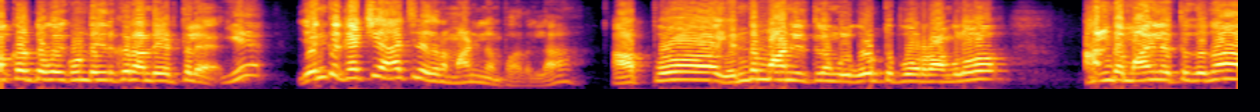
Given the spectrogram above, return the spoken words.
மக்கள் தொகை கொண்டு இருக்கிற அந்த இடத்துல. ஏன்? எங்க கட்சி ஆட்சியில் இருக்கிற மாநிலம் பாருங்களா. அப்போ எந்த மாநிலத்தில் உங்களுக்கு ஓட்டு போடுறாங்களோ அந்த மாநிலத்துக்கு தான்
